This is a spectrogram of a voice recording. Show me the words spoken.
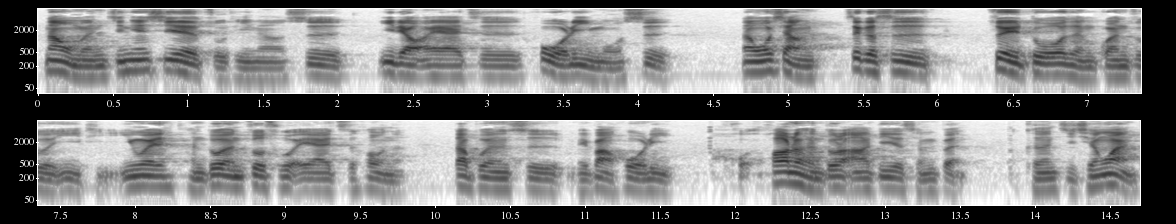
那我们今天系列的主题呢是医疗 AI 之获利模式。那我想这个是最多人关注的议题，因为很多人做出 AI 之后呢，大部分是没办法获利，花花了很多的 R&D 的成本，可能几千万，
